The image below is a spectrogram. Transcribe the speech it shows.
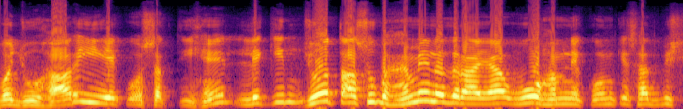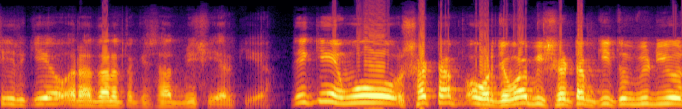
वजूहत ही एक हो सकती हैं लेकिन जो तासुब हमें नज़र आया वो हमने कौम के साथ भी शेयर किया और अदालतों के साथ भी शेयर किया। देखिए वो शटअप और जवाबी शटअप की तो वीडियो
